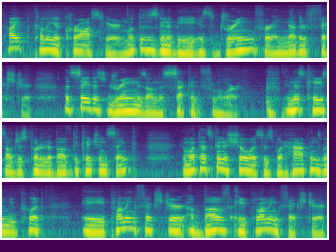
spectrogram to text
pipe coming across here, and what this is going to be is a drain for another fixture. Let's say this drain is on the second floor. In this case, I'll just put it above the kitchen sink. And what that's going to show us is what happens when you put a plumbing fixture above a plumbing fixture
